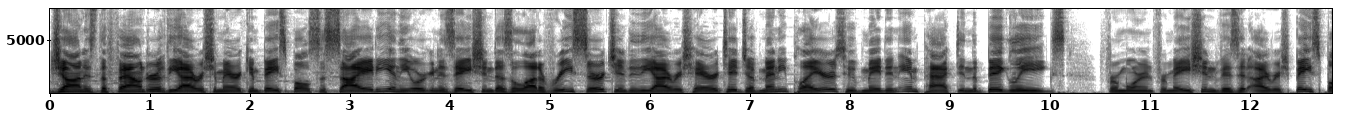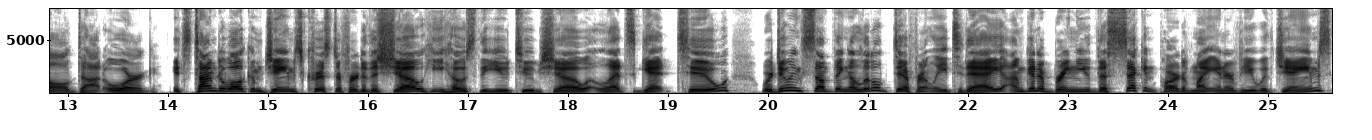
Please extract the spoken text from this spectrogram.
John is the founder of the Irish American Baseball Society, and the organization does a lot of research into the Irish heritage of many players who've made an impact in the big leagues. For more information, visit irishbaseball.org. It's time to welcome James Christopher to the show. He hosts the YouTube show Let's Get Two. We're doing something a little differently today. I'm going to bring you the second part of my interview with James,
